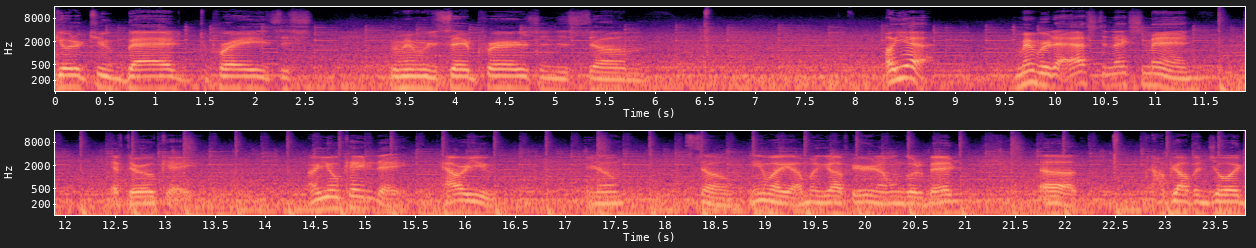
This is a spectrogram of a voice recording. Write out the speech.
good or too bad to pray. Just remember to say prayers and just um oh yeah remember to ask the next man if they're okay. Are you okay today? How are you? You know? So anyway i'm gonna get off here and i'm gonna go to bed. Uh i hope y'all have enjoyed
